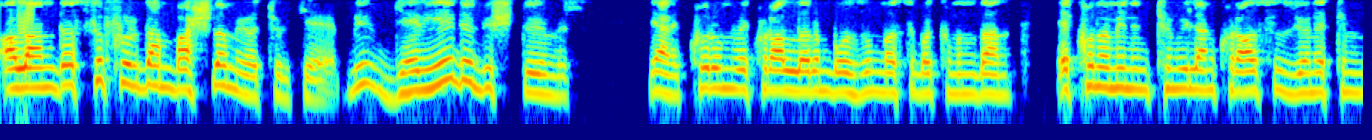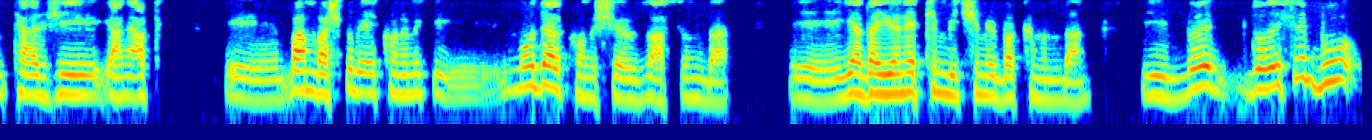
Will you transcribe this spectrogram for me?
alanda sıfırdan başlamıyor Türkiye. Biz geriye de düştüğümüz yani kurum ve kuralların bozulması bakımından ekonominin tümüyle kuralsız yönetim tercihi yani artık e, bambaşka bir ekonomik e, model konuşuyoruz aslında E, ya da yönetim biçimi bakımından. E, böyle, dolayısıyla bu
